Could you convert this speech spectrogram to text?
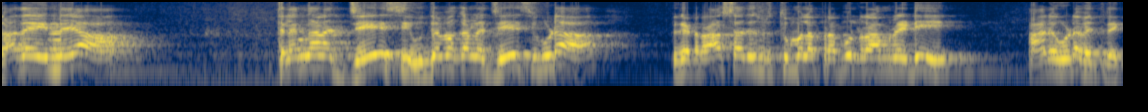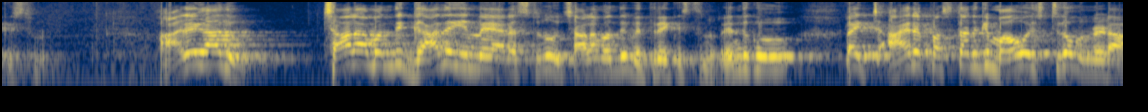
గాదే ఇన్నయ్య తెలంగాణ జేఏసీ ఉద్యమకారుల జేఏసీ కూడా ఇక్కడ రాష్ట్ర అధ్యక్షుడు తుమ్మల ప్రఫుల్ రామరెడ్డి ఆయన కూడా వ్యతిరేకిస్తున్నాడు ఆయనే కాదు చాలామంది గాదే ఇన్నయ్య అరెస్టును చాలామంది వ్యతిరేకిస్తున్నారు. ఎందుకు? రైట్ ఆయన ప్రస్తుతానికి మావోయిస్టుగా ఉన్నాడా?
